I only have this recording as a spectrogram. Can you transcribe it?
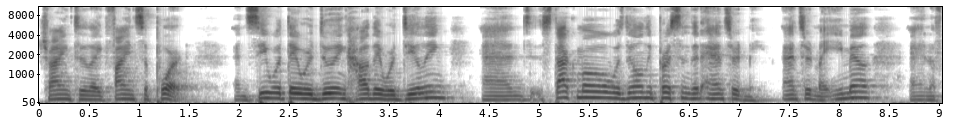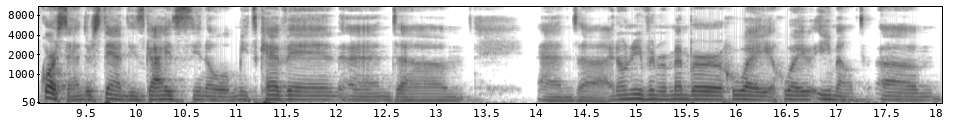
trying to like find support and see what they were doing, how they were dealing, and Stock Moe was the only person that answered me answered my email. And of course i understand these guys you know meet kevin and um, and uh, i don't even remember who i who i emailed. Um,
